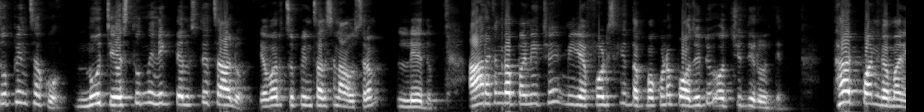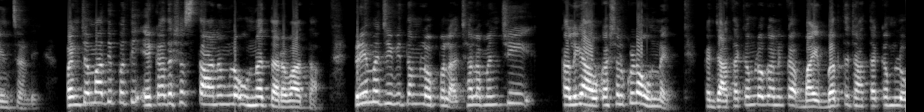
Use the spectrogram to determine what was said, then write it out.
చూపించకు. నువ్వు చేస్తుంది నీకు తెలిస్తే చాలు. ఎవరు చూపించాల్సిన అవసరం లేదు. ఆ రకంగా పని చేయి. మీ ఎఫర్ట్స్కి తప్పకుండా పాజిటివ్ వచ్చి తీరుద్ది. థర్డ్ పాయింట్ గమనించండి. పంచమాధిపతి ఏకాదశ స్థానంలో ఉన్న తర్వాత ప్రేమ జీవితం లోపల చాలా మంచి కలిగే అవకాశాలు కూడా ఉన్నాయి. కానీ జాతకంలో కనుక బై బర్త్ జాతకంలో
